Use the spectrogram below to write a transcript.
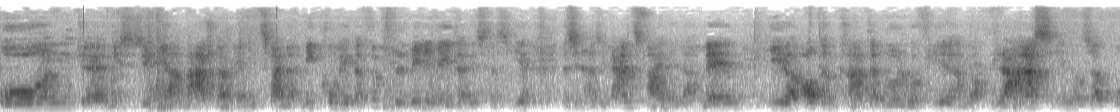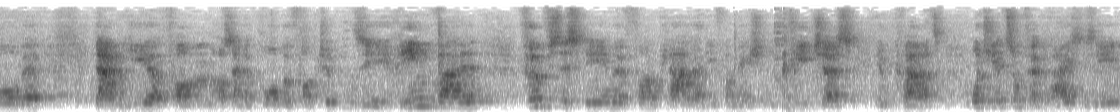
Und äh, Sie sehen ja am Maßstab mit 200 Mikrometer, Fünftel Millimeter ist das hier. Das sind also ganz feine Lamellen. Hier auch im Krater 004 haben wir auch Glas in unserer Probe. Dann hier vom, aus einer Probe vom Tüttensee Ringwall fünf Systeme von Planar Deformation Features im Quarz. Und hier zum Vergleich, Sie sehen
